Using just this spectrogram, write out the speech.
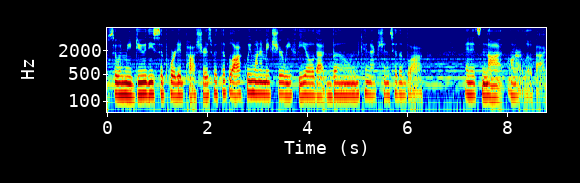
So, when we do these supported postures with the block, we want to make sure we feel that bone connection to the block and it's not on our low back.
